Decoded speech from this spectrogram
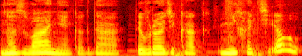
название, когда ты вроде как не хотел,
